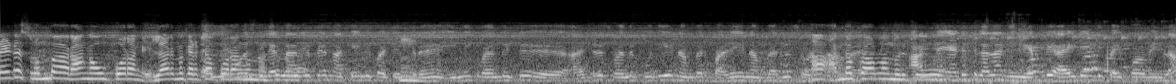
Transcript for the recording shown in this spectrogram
ரைடர்ஸ் ரொம்ப ராங்காகவும் போகிறாங்க எல்லாருமே கரெக்டாக போகிறாங்கன்னு நிறைய பேர் நான் கேள்விப்பட்டிருக்கிறேன். இன்னைக்கு வந்துட்டு அட்ரஸ் வந்து புதிய நம்பர் பழைய நம்பர்னு ஆ சொல்றாங்க. அந்த ப்ராப்ளம் இருக்குது அந்த இடத்துல எல்லாம் நீங்க எப்படி ஐடென்டிஃபை போவீங்களா?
